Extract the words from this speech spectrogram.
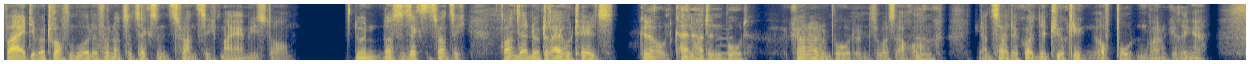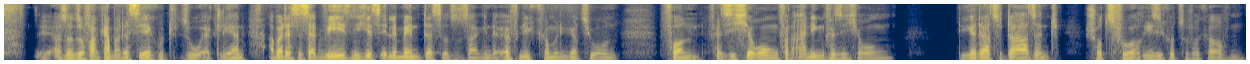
weit übertroffen wurde von 1926 Miami Storm. Nur 1926 waren da nur drei Hotels. Genau, und keiner hatte ein Boot. Kanadernboot und sowas auch. Ja. auch. Die Anzahl der goldenen Türklinken auf Booten war geringer. Also insofern kann man das sehr gut so erklären. Aber das ist ein wesentliches Element, das sozusagen in der öffentlichen Kommunikation von Versicherungen, von einigen Versicherungen, die ja dazu da sind, Schutz vor Risiko zu verkaufen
